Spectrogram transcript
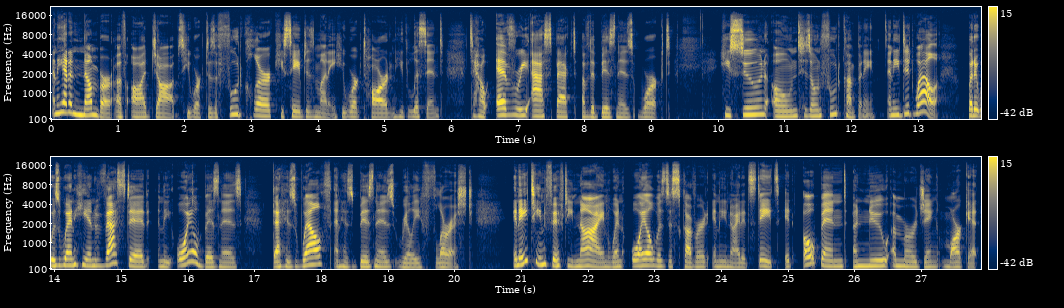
And he had a number of odd jobs. He worked as a food clerk, he saved his money, he worked hard, and he listened to how every aspect of the business worked. He soon owned his own food company, and he did well. But it was when he invested in the oil business that his wealth and his business really flourished. In 1859, when oil was discovered in the United States, it opened a new emerging market.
